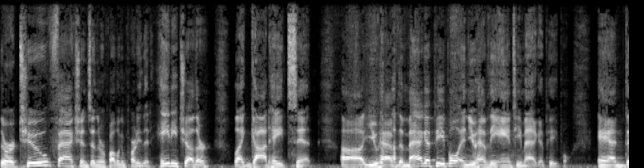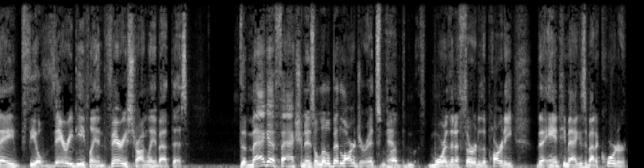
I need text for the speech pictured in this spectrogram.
There are two factions in the Republican Party that hate each other like God hates sin. Uh, you have the MAGA people and you have the anti MAGA people. And they feel very deeply and very strongly about this. The MAGA faction is a little bit larger. It's yeah. uh, more than a third of the party. The anti MAGA is about a quarter.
